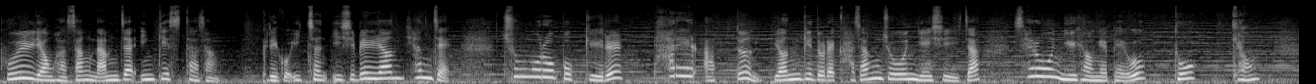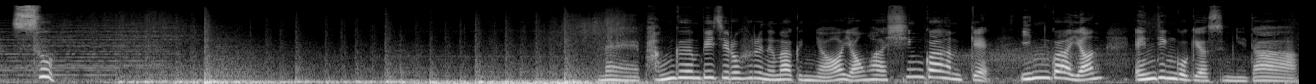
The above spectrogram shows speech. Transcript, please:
부일영화상 남자 인기스타상, 그리고 2021년 현재 충무로 뽑기를 8일 앞둔 연기돌의 가장 좋은 예시이자 새로운 유형의 배우 도경수. 네, 방금 삐지로 흐른 음악은요, 영화 신과 함께 인과 연 엔딩곡이었습니다.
